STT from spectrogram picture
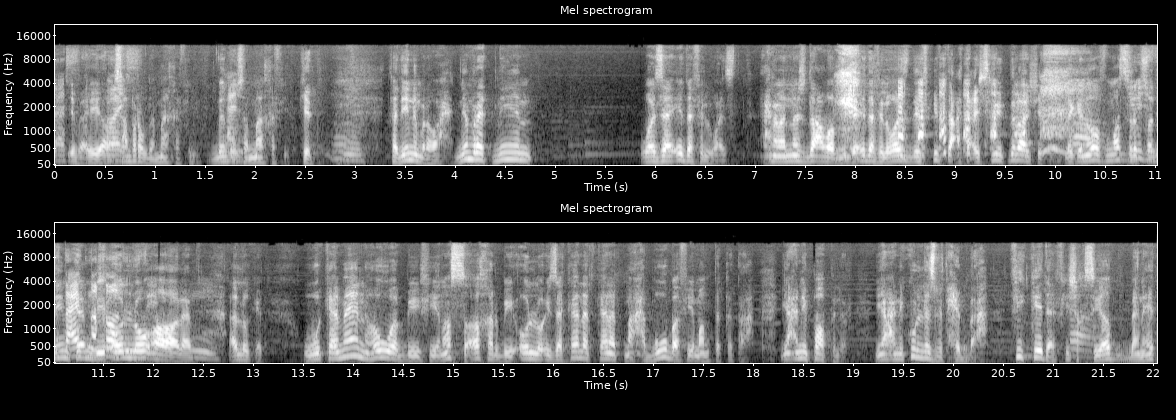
بس. يبقى إيه. سمره ودمها خفيف. بنت حلو. وسمها خفيف. كده. فدي نمرة واحد. نمرة اتنين وزائدة في الوزن. إحنا مالناش دعوة بزائدة في الوزن دي بتاعت 2022 لكن هو في مصر القديم كان بيقول له. آه لا. قال له كده. وكمان هو بي في نص آخر بيقول له إذا كانت كانت محبوبة في منطقتها. يعني بوبيلر يعني كل الناس بتحبها. في كده في شخصيات بنات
